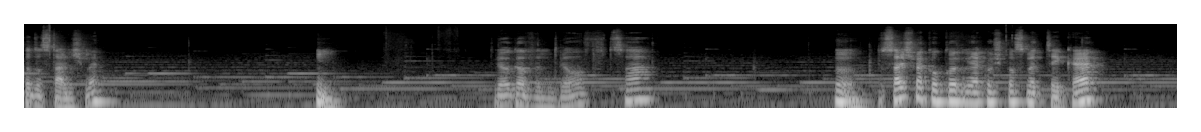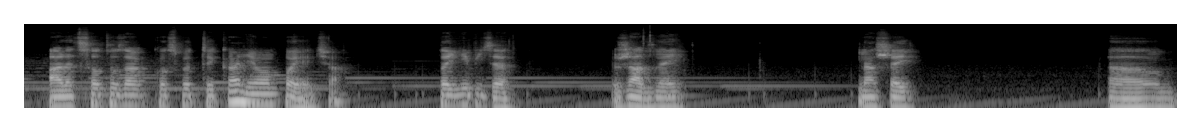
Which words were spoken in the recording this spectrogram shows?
Co dostaliśmy? Hmm. Droga wędrowca. Hmm. Dostaliśmy jako, jakąś kosmetykę, ale co to za kosmetyka? Nie mam pojęcia. Tutaj nie widzę żadnej naszej um,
